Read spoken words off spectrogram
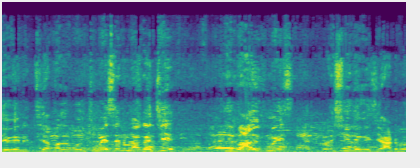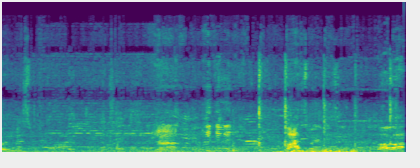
देवे ना तिच्या बघा बोलची म्हैस आहे ना मागाची? ती बावीस म्हैस अशी लगेची आठ बघ म्हैस पाच महिन्याची बाबा.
